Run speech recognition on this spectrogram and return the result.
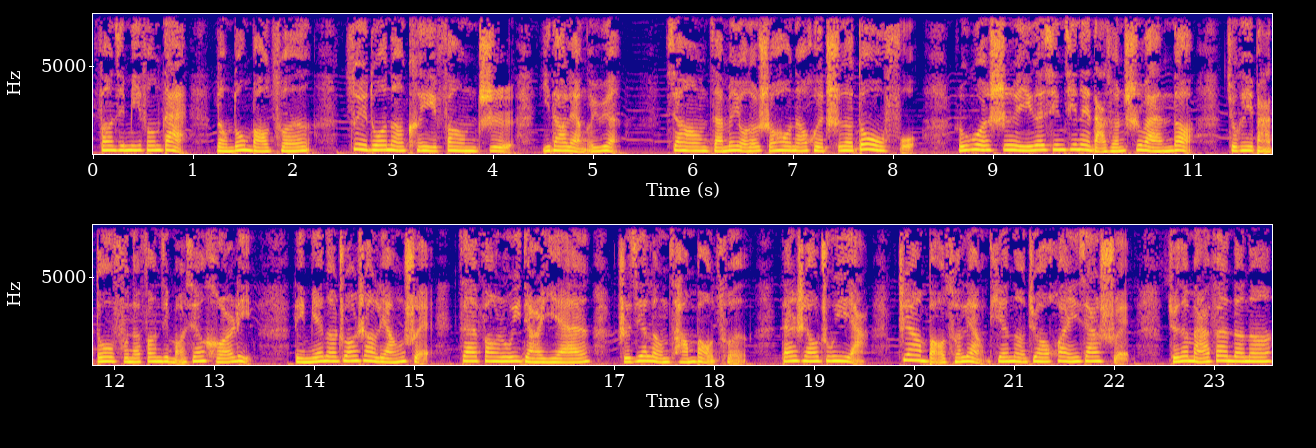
放进密封袋冷冻保存，最多呢可以放置一到两个月。像咱们有的时候呢会吃的豆腐，如果是一个星期内打算吃完的，就可以把豆腐呢放进保鲜盒里，里面呢装上凉水，再放入一点盐，直接冷藏保存。但是要注意啊，这样保存两天呢就要换一下水。觉得麻烦的呢，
